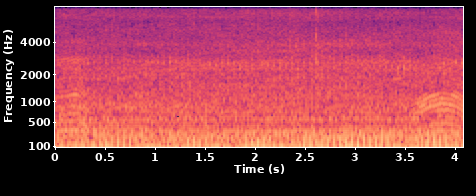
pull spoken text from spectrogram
อ่าว้าว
